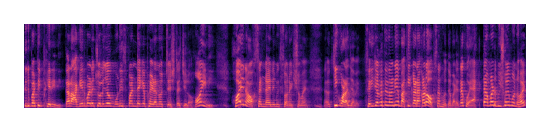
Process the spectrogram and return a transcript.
ত্রিপাঠী ফেরেনি। তার আগের বারে চলে যাও মনীষ পান্ডেকে ফেরানোর চেষ্টা ছিল। হয়নি। হয় না অক্সান ডাইনামিক্স অনেক সময়। কি করা যাবে? সেই জায়গাতে দাঁড়িয়ে বাকি কারা কারা অপশান হতে পারে? দেখো, একটা আমার বিষয় মনে হয়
